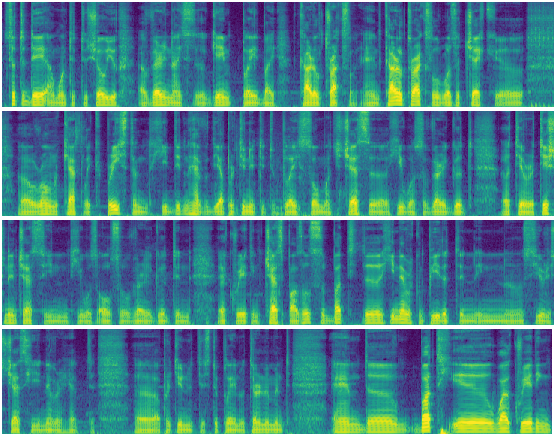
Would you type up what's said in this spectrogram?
So today I wanted to show you a very nice uh, game played by Karel Traxler. And Karel Traxler was a Czech uh, uh, Roman Catholic priest, and he didn't have the opportunity to play so much chess. Uh, he was a very good uh, theoretician in chess, and he was also very good in uh, creating chess puzzles. But uh, he never competed in in uh, serious chess. He never had opportunities to play in a tournament, and but while creating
